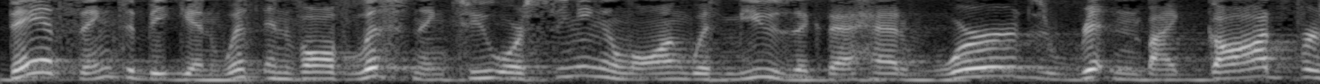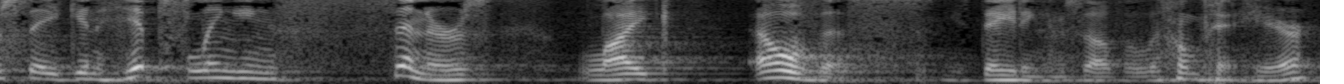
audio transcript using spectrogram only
Dancing, to begin with, involved listening to or singing along with music that had words written by God forsaken, hip slinging sinners like Elvis. He's dating himself a little bit here.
